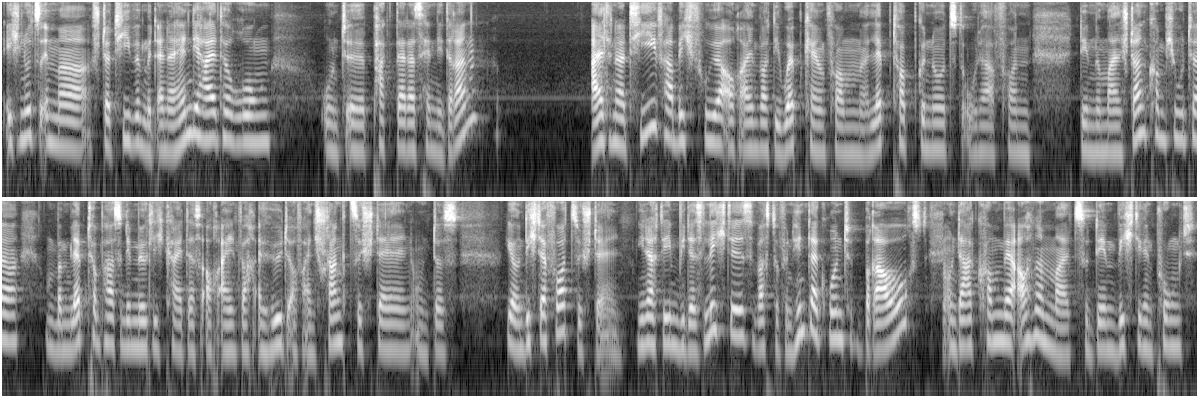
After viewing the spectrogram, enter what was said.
Ich nutze immer Stative mit einer Handyhalterung und äh, pack da das Handy dran Alternativ habe ich früher auch einfach die Webcam vom Laptop genutzt oder von dem normalen Standcomputer. Und beim Laptop hast du die Möglichkeit, das auch einfach erhöht auf einen Schrank zu stellen und das ja, und dich davor zu stellen. Je nachdem, wie das Licht ist, was du für einen Hintergrund brauchst. Und da kommen wir auch nochmal zu dem wichtigen Punkt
